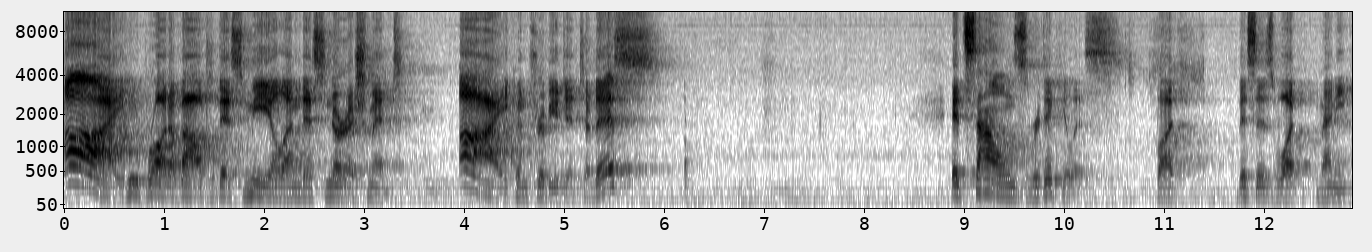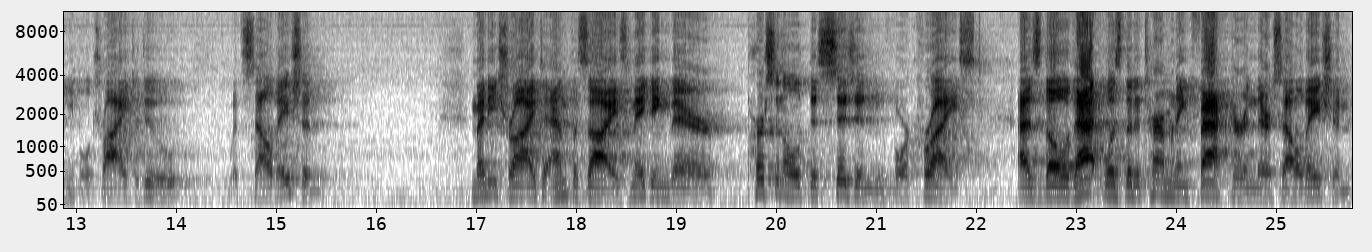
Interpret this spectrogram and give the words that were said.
I who brought about this meal and this nourishment. I contributed to this. It sounds ridiculous, but this is what many people try to do with salvation. Many try to emphasize making their personal decision for Christ as though that was the determining factor in their salvation,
